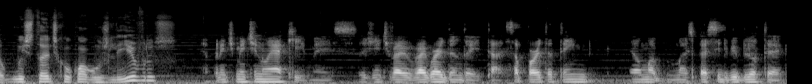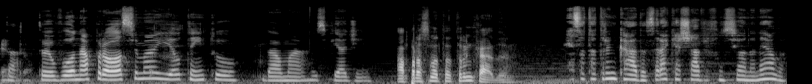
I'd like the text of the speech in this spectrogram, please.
um estante com, com alguns livros. Aparentemente não é aqui, mas a gente vai, vai guardando aí, tá? Essa porta tem. É uma, uma espécie de biblioteca, Tá, então. então eu vou na próxima e eu tento dar uma espiadinha. A próxima tá trancada. Essa tá trancada, será que a chave funciona nela?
